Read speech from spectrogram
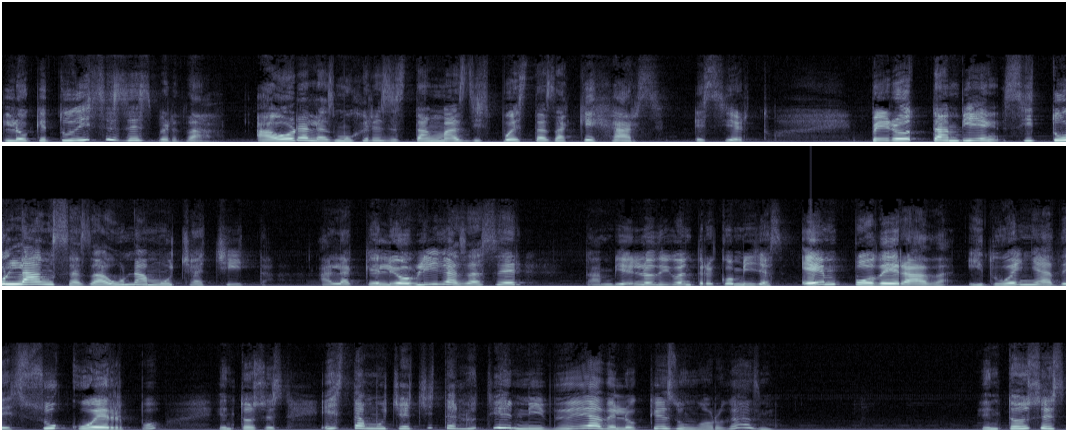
lo que tú dices es verdad. Ahora las mujeres están más dispuestas a quejarse, es cierto. Pero también, si tú lanzas a una muchachita a la que le obligas a hacer también lo digo entre comillas, empoderada y dueña de su cuerpo, entonces esta muchachita no tiene ni idea de lo que es un orgasmo. Entonces,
